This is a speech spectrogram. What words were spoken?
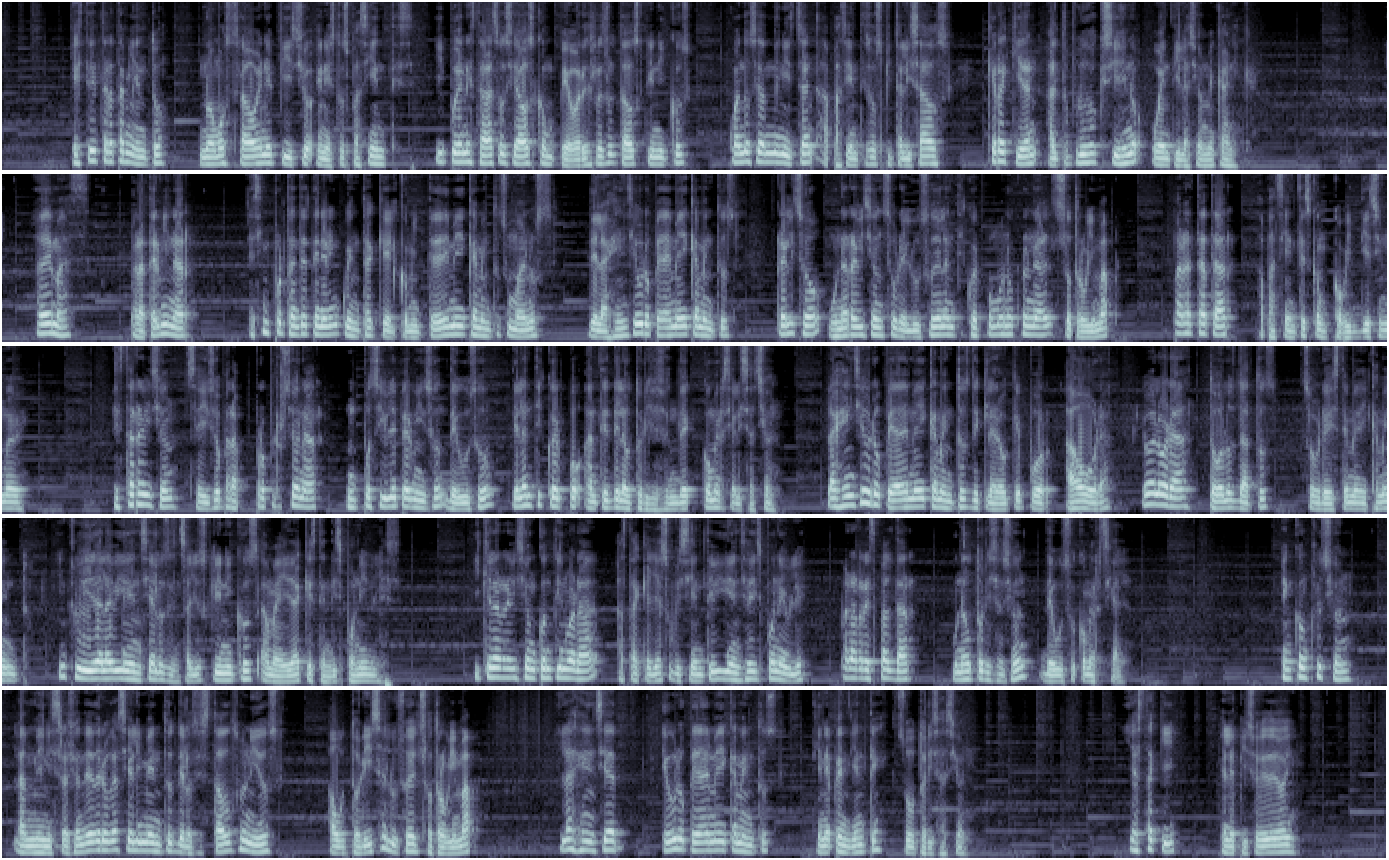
Este tratamiento no ha mostrado beneficio en estos pacientes y pueden estar asociados con peores resultados clínicos cuando se administran a pacientes hospitalizados que requieran alto flujo de oxígeno o ventilación mecánica. Además, para terminar, es importante tener en cuenta que el Comité de Medicamentos Humanos de la Agencia Europea de Medicamentos realizó una revisión sobre el uso del anticuerpo monoclonal Sotrovimab para tratar a pacientes con COVID-19. Esta revisión se hizo para proporcionar un posible permiso de uso del anticuerpo antes de la autorización de comercialización. La Agencia Europea de Medicamentos declaró que por ahora evaluará todos los datos sobre este medicamento, incluida la evidencia de los ensayos clínicos a medida que estén disponibles, y que la revisión continuará hasta que haya suficiente evidencia disponible para respaldar una autorización de uso comercial. En conclusión, la Administración de Drogas y Alimentos de los Estados Unidos autoriza el uso del Sotrovimab la Agencia Europea de Medicamentos tiene pendiente su autorización. Y hasta aquí el episodio de hoy.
